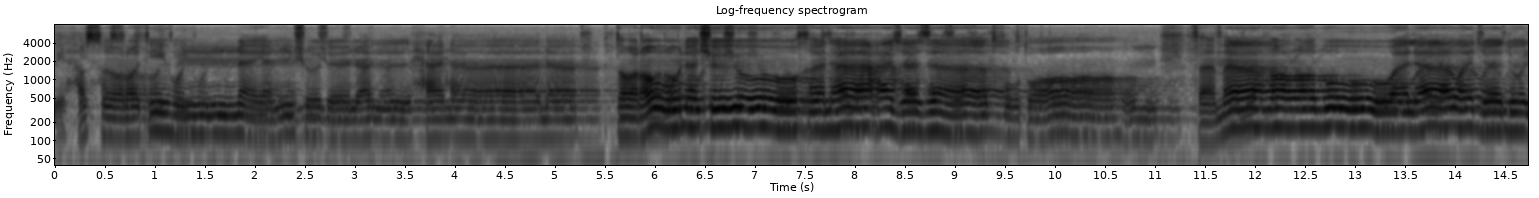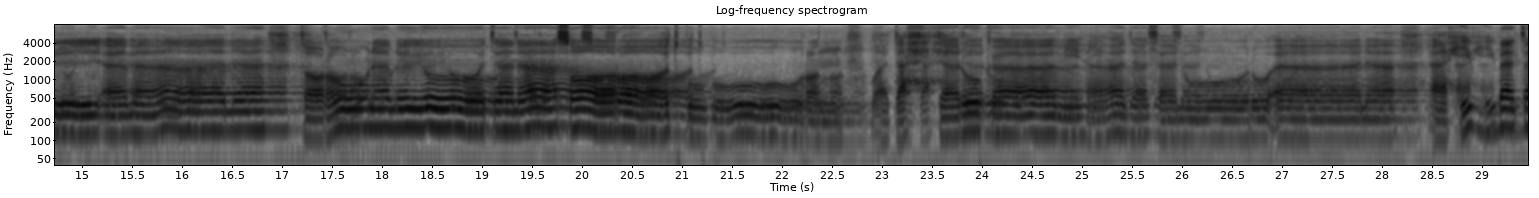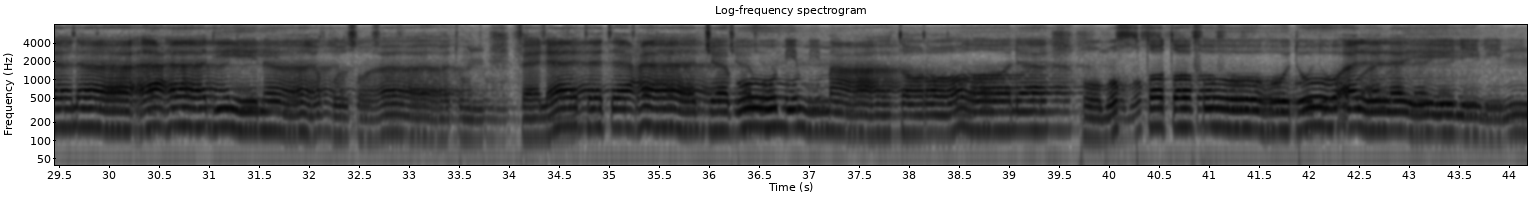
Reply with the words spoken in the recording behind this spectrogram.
بحسرتهن ينشدن الحنانا ترون شيوخنا عجزت خطاهم فما هربوا ولا وجدوا الأمانا ترون بيوتنا صارت قبورا وتحت ركامها دفنوا رؤانا أحبتنا أعادينا قصات فلا تتعجبوا مما ترانا. هم اختطفوا هدوء الليل منا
